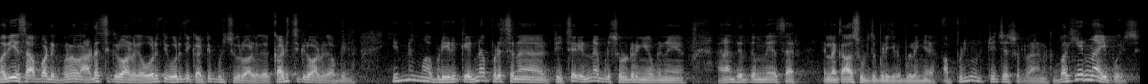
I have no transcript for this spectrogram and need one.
மதிய சாப்பாட்டுக்கு பின்னால் அடைச்சிக்கிறவாளுங்க ஒருத்தி ஒருத்தி கட்டி பிடிச்சிக்கிறவாளுங்க கடிச்சிக்கிறவாளுங்க அப்படின்னு. என்னம்மா அப்படி இருக்குது என்ன பிரச்சனை டீச்சர் என்ன இப்படி சொல்கிறீங்க அப்படின்னு. ஆனால் திருத்த முடியாது சார்? எல்லாம் காசு கொடுத்து படிக்கிற பிள்ளைங்க. அப்படின்னு ஒரு டீச்சர் சொல்கிறாங்க எனக்கு பகீர்னா ஆகி போயிடுச்சு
